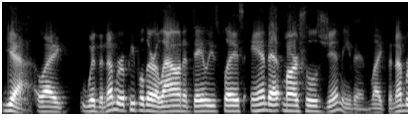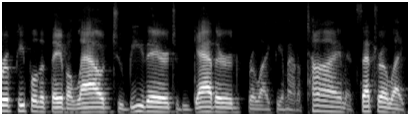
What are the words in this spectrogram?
Yeah, like with the number of people they're allowing at Daily's place and at Marshall's gym, even like the number of people that they've allowed to be there to be gathered for like the amount of time, etc. Like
